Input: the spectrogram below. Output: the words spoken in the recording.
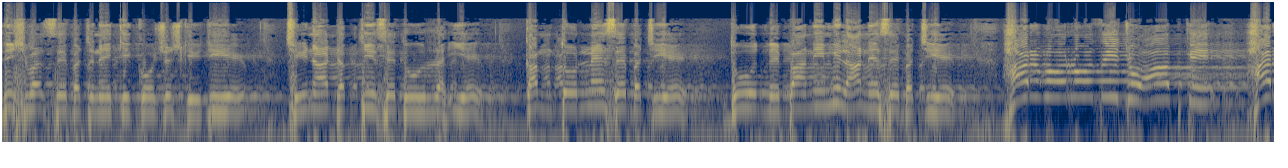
رشوت سے بچنے کی کوشش کیجیے چھینا ڈھپچی سے دور رہیے، کم تولنے سے بچیے دودھ میں پانی ملانے سے بچیے ہر وہ روزی جو آپ کے ہر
